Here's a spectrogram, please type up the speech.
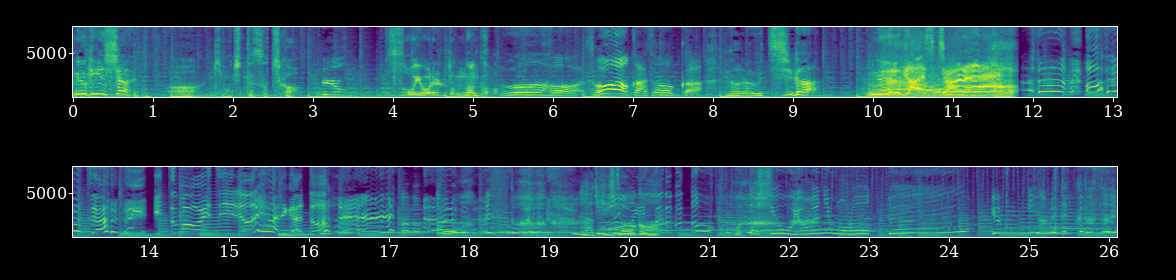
抜きんしゃい。ああ気持ちってそっちか。そう言われるとなんか。おおそうかそうか。ならうちが脱がしちゃれ。おのちゃんりがとうね。あのえっと泣き上が私をお嫁にもらって。ややめてください。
